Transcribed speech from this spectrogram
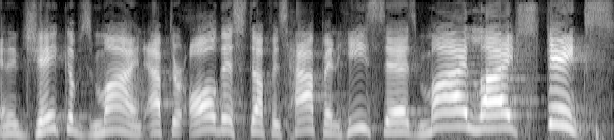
And in Jacob's mind, after all this stuff has happened, he says, My life stinks.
